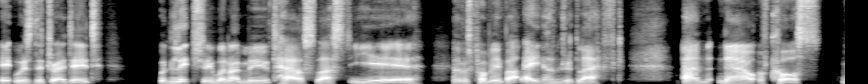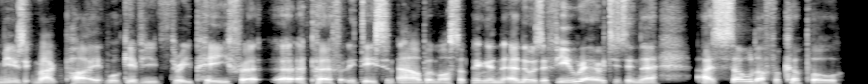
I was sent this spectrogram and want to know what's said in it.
it was the dreaded. Literally, when I moved house last year, there was probably about 800 left. And now, of course, Music Magpie will give you 3p for a, a perfectly decent album or something. And, and there was a few rarities in there. I sold off a couple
